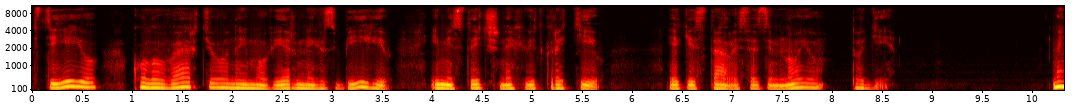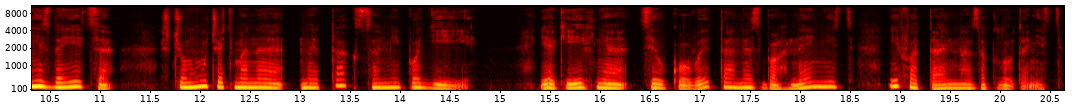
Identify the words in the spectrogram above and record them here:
з тією коловертю неймовірних збігів і містичних відкриттів, які сталися зі мною тоді. Мені здається, що мучать мене не так самі події, як їхня цілковита незбагненність і фатальна заплутаність.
